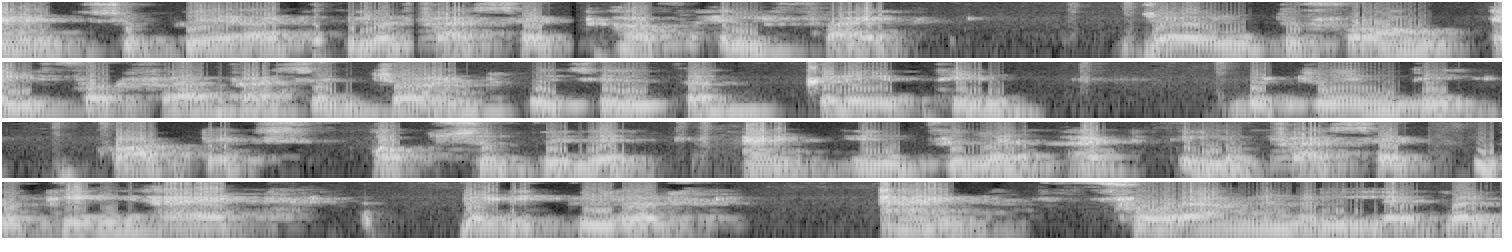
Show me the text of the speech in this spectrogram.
and superior articular facet of L5 joined to form L4-5 facet joint which is the gray thing between the cortex of superior and inferior articular facet. Looking at pedicular and foraminal level,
